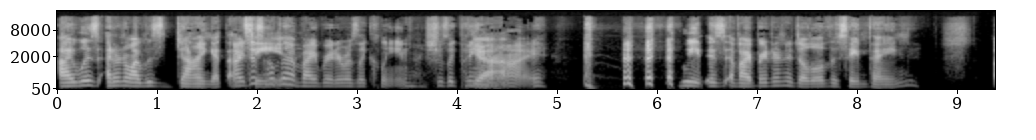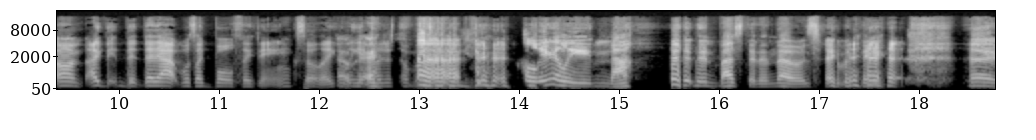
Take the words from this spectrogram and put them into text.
I was, I don't know, I was dying at that. I just hope that vibrator was like clean. She was like putting it in her eye. Wait, is a vibrator and a dildo the same thing? Um, I th- th- that was like both, I think. So like, yeah, Okay. I just hope it was clean. Clearly not invested in those type of thing. Oh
